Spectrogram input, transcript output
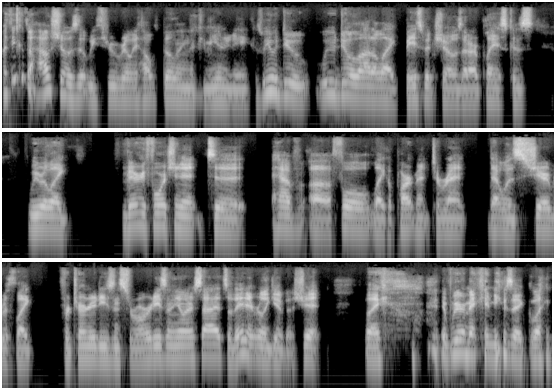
I think the house shows that we threw really helped building the community because we would do we would do a lot of like basement shows at our place because we were like very fortunate to have a full like apartment to rent that was shared with like fraternities and sororities on the other side. So they didn't really give a shit. Like if we were making music like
